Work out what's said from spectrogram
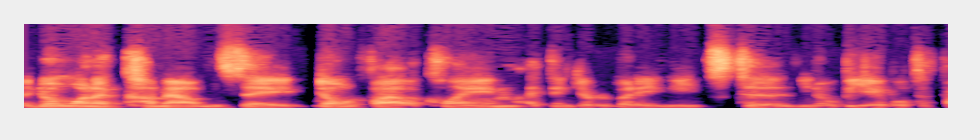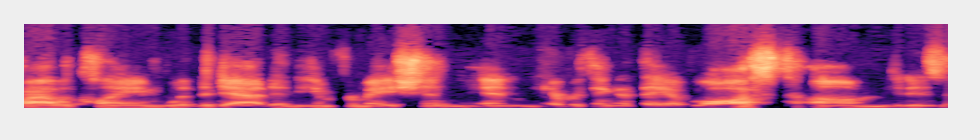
I don't want to come out and say don't file a claim. I think everybody needs to, you know, be able to file a claim with the data and the information and everything that they have lost. Um, it is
